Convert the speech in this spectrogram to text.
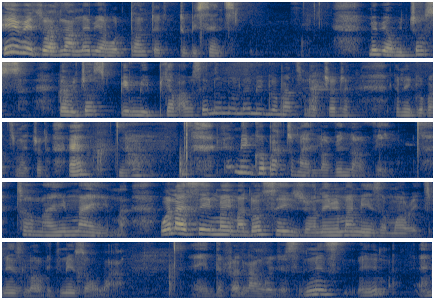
If it was now, maybe I would turn to, to be sent. Maybe I would just, they would just give me piam. I would say, no, no, let me go back to my children. Let me go back to my children. Eh? No. Let me go back to my loving, loving. To my Ima, When I say Ima, don't say it's your name. Ima means amor. It means love. It means Owa. In different languages. It means Eh?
